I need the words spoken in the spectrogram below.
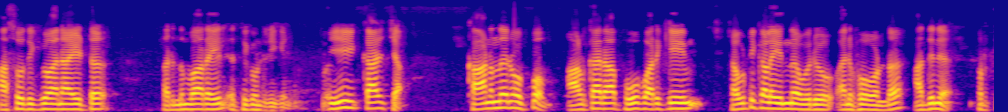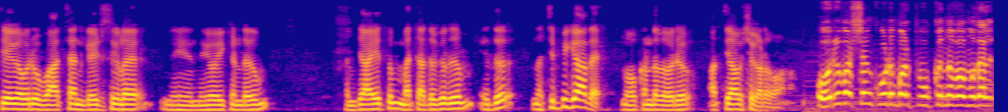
ആസ്വദിക്കുവാനായിട്ട് പരുന്തുംപാറയിൽ എത്തിക്കൊണ്ടിരിക്കുന്നു. ഈ കാഴ്ച കാണുന്നതിനൊപ്പം ആൾക്കാർ ആ പൂ പറിക്കുകയും ചവിട്ടിക്കളയുന്ന ഒരു അനുഭവമുണ്ട്. അതിന് പ്രത്യേക ഒരു വാച്ച് ആൻഡ് ഗൈഡ്സുകളെ നിയോഗിക്കേണ്ടതും പഞ്ചായത്തും മറ്റധികൃതരും ഇത് നശിപ്പിക്കാതെ നോക്കേണ്ടത് ഒരു അത്യാവശ്യ ഘടകമാണ്. ഒരു വർഷം കൂടുമ്പോൾ പൂക്കുന്നവ മുതൽ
